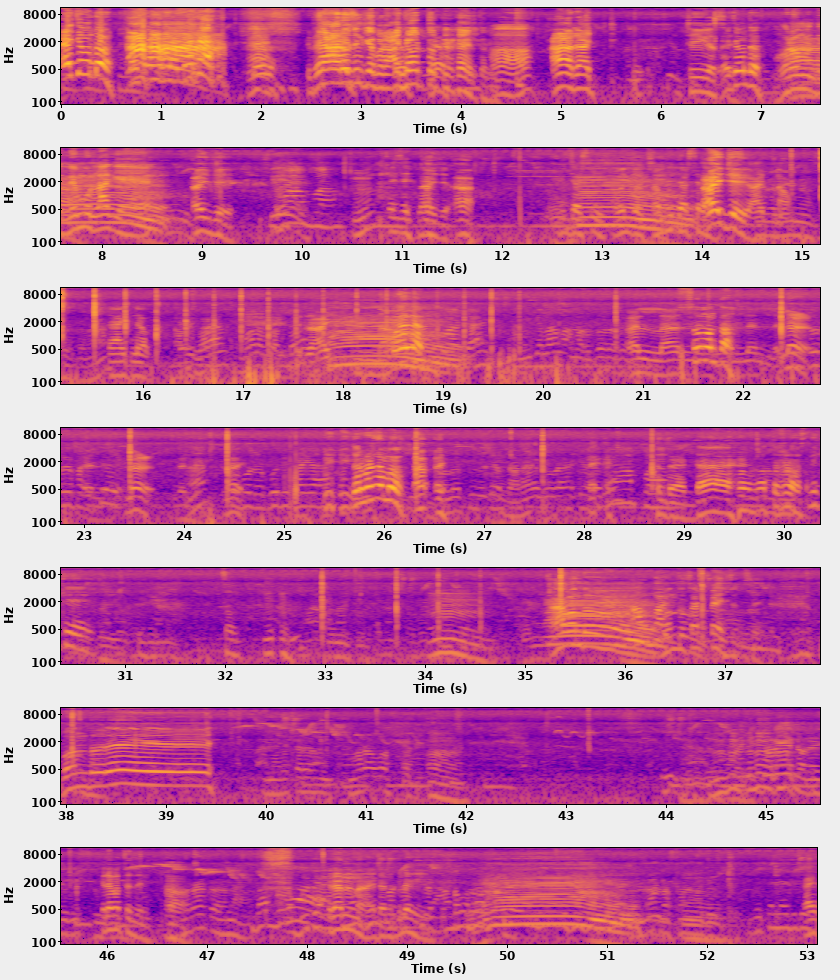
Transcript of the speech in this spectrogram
এই যে বন্ধু রাজন কে বড় আজ খাইল হ্যাঁ ঠিক আছে এই যে বন্ধু গরম মধ্যে লাগে এই যে এই যে এই যে আ বুঝাচ্ছি ওই তো আমি বুঝাচ্ছি এই যে right now right now right বললাম আল্লাহ সুমন্ত দরবার যাব? আ বেডা অত সহজ নাকি? আ বন্ধু। বন্ধু চারটে আইছে বন্ধু রে। এটা বাচ্চা দিন। হ্যাঁ। এটা না এটা বিলাহি। আগে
